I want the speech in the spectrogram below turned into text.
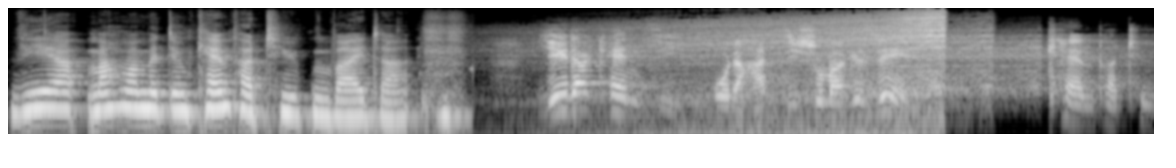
Wir machen mal mit dem Camper-Typen weiter. Jeder kennt sie oder hat sie schon mal gesehen. Camper-Typen.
